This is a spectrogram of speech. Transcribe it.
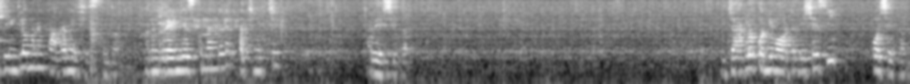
ఇప్పుడు దీంట్లో మనం కారం వేసేసుకుందాం. మనం గ్రైండ్ చేసుకున్నాం కదా పచ్చిమిర్చి అది వేసేద్దాం. జార్లో కొన్ని వాటర్ వేసేసి పోసేద్దాం.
